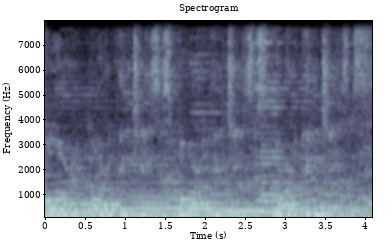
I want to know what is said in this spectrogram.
More and more of you, Jesus. More of you, Jesus. More of you, Jesus.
